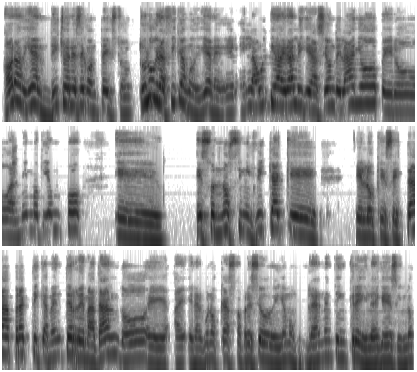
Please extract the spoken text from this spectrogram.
Ahora bien, dicho en ese contexto, tú lo graficas muy bien, es la última gran liquidación del año, pero al mismo tiempo eh, eso no significa que que lo que se está prácticamente rematando, eh, en algunos casos a precios, digamos, realmente increíble, hay que decirlo,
